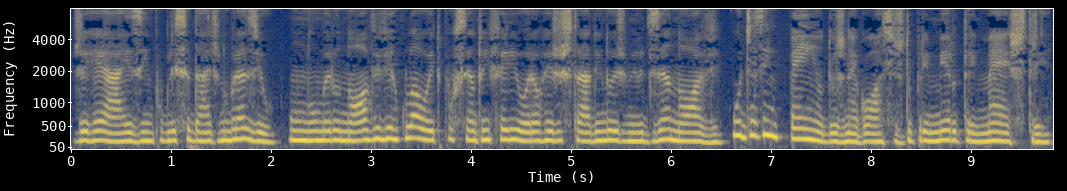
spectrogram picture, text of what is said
de reais em publicidade no Brasil, um número 9,8% inferior ao registrado em 2019. O desempenho dos negócios do primeiro trimestre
